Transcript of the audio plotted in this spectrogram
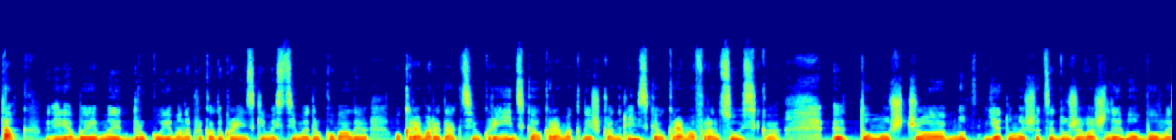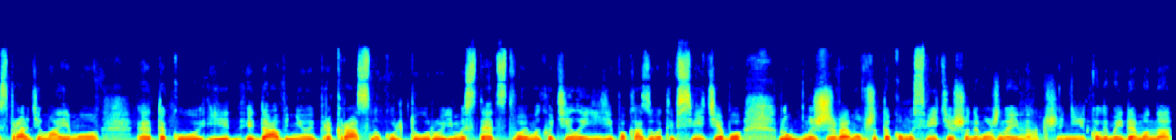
Так, аби ми друкуємо, наприклад, українські мисці, ми друкували окрема редакція українська, окрема книжка англійська, окрема французька. Е, Тому що ну я думаю, що це дуже важливо, бо ми справді маємо е, таку і, і давню, і прекрасну культуру, і мистецтво. І ми хотіли її показувати в світі. Або ну ми ж живемо вже в такому світі, що не можна інакше. Ні, коли ми йдемо на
